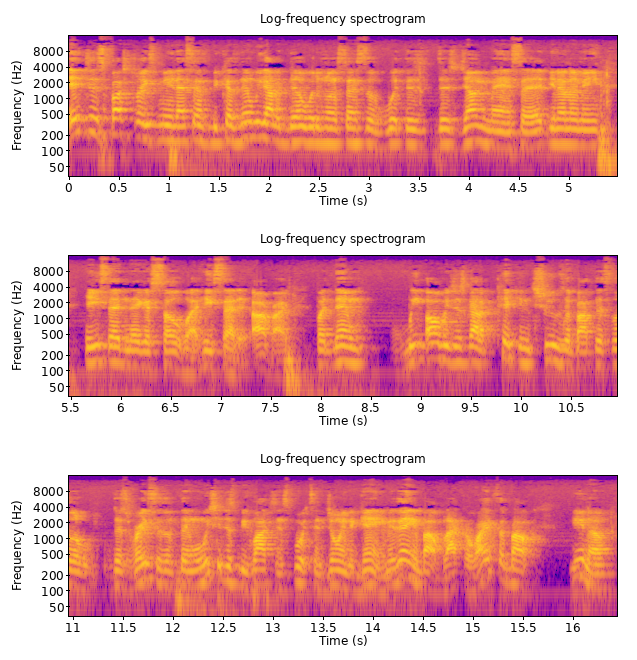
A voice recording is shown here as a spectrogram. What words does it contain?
it just frustrates me in that sense because then we got to deal with it in the sense of what this this young man said. You know what I mean? He said nigga, so what? He said it. All right, but then we always just got to pick and choose about this little this racism thing when we should just be watching sports, enjoying the game. It ain't about black or white. It's about you know.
